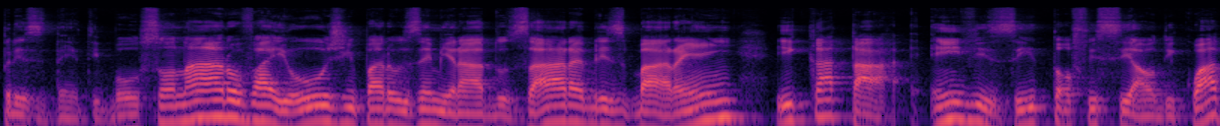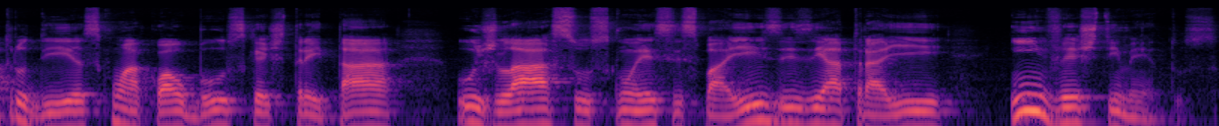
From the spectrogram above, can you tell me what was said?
Presidente Bolsonaro vai hoje para os Emirados Árabes, Bahrein e Catar, em visita oficial de quatro dias, com a qual busca estreitar os laços com esses países e atrair investimentos.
